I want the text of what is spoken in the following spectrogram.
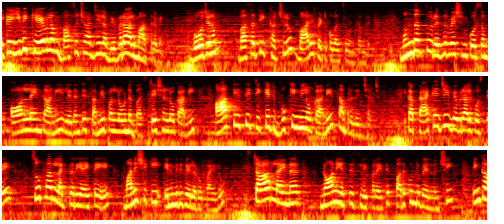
ఇక ఇవి కేవలం బస్సు ఛార్జీల వివరాలు మాత్రమే. భోజనం వసతి ఖర్చులు వారే పెట్టుకోవాల్సి ఉంటుంది. ముందస్తు రిజర్వేషన్ కోసం ఆన్లైన్ కానీ లేదంటే సమీపంలో ఉన్న బస్ స్టేషన్లో కానీ ఆర్టీసీ టికెట్ బుకింగ్లో కానీ సంప్రదించవచ్చు. ఇక ప్యాకేజీ వివరాలకు వస్తే సూపర్ లగ్జరీ అయితే మనిషికి ఎనిమిది వేల రూపాయలు star liner non AC sleeper అయితే పదకొండు వేల నుంచి ఇంకా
